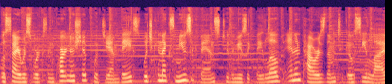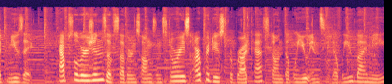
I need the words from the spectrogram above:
Osiris works in partnership with JamBase, which connects music fans to the music they love and empowers them to go see live music. Capsule versions of Southern Songs and Stories are produced for broadcast on WNCW by me,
